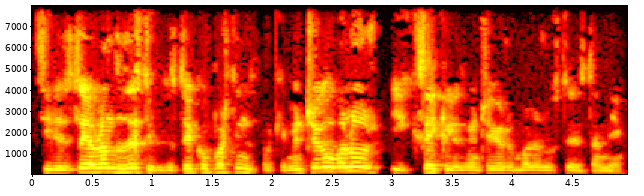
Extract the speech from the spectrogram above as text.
si les estoy hablando de esto y les estoy compartiendo es porque me entregó valor y sé que les va a entregar un valor a ustedes también.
